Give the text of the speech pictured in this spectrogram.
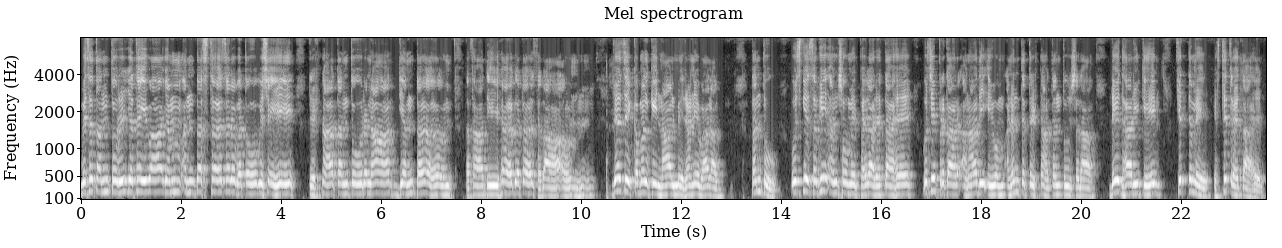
विषतंतुर्यथवायम अंतस्थ सर्वतो विषय तृष्णा तंतुरनाद्यंत तथा देह सदा। जैसे कमल की नाल में रहने वाला तंतु, उसके सभी अंशों में फैला रहता है, उसी प्रकार अनादि एवं अनंत तृष्णा तंतु सदा देहधारी के चित्त में स्थित रहता है।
